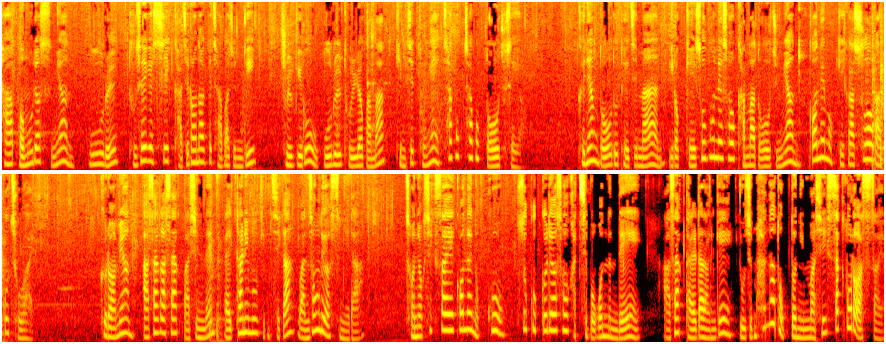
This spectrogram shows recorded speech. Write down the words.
다 버무렸으면 무를 두세 개씩 가지런하게 잡아준 뒤 줄기로 무를 돌려감아 김치통에 차곡차곡 넣어주세요. 그냥 넣어도 되지만 이렇게 소분해서 감아 넣어주면 꺼내 먹기가 수월하고 좋아요. 그러면 아삭아삭 맛있는 알타리무 김치가 완성되었습니다. 저녁 식사에 꺼내놓고 쑥국 끓여서 같이 먹었는데 아삭 달달한 게 요즘 하나도 없던 입맛이 싹 돌아왔어요.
